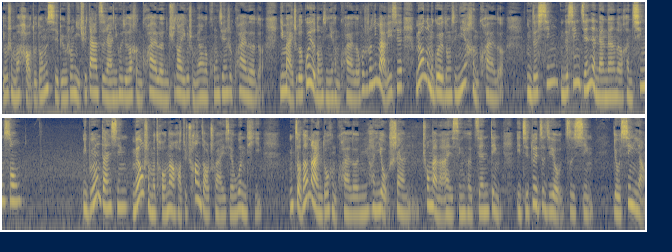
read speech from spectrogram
有什么好的东西？比如说，你去大自然，你会觉得很快乐。你去到一个什么样的空间是快乐的？你买这个贵的东西，你很快乐。或者说，你买了一些没有那么贵的东西，你也很快乐。你的心，你的心简简单单的，很轻松。你不用担心，没有什么头脑好去创造出来一些问题。你走到哪，你都很快乐。你很友善，充满了爱心和坚定，以及对自己有自信、有信仰，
